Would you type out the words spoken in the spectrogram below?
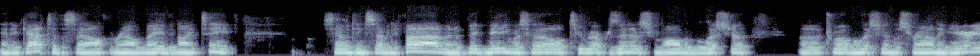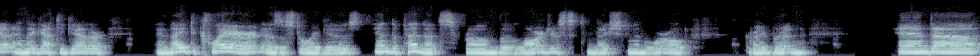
and it got to the South around May the 19th. 1775, and a big meeting was held. Two representatives from all the militia, uh, 12 militia in the surrounding area, and they got together and they declared, as the story goes, independence from the largest nation in the world, Great Britain. And, uh,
